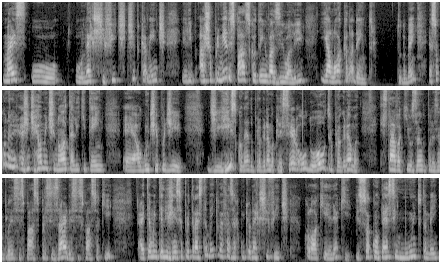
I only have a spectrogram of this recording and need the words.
Mas o, o Next Fit, tipicamente, ele acha o primeiro espaço que eu tenho vazio ali e aloca lá dentro tudo bem? É só quando a gente realmente nota ali que tem é, algum tipo de, de risco né, do programa crescer ou do outro programa que estava aqui usando, por exemplo, esse espaço, precisar desse espaço aqui, aí tem uma inteligência por trás também que vai fazer com que o NextFit coloque ele aqui. Isso acontece muito também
